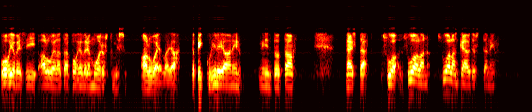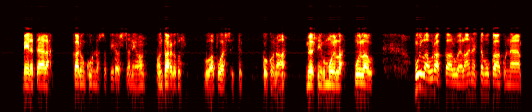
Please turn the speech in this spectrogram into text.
pohjavesialueilla tai pohjaveden muodostumisalueilla. Ja, ja pikkuhiljaa niin, niin tota, näistä suolan, suolan käytöstä, niin meillä täällä kadun kunnossapidossa, niin on, on tarkoitus luopua sitten kokonaan myös niin kuin muilla, muilla, muilla urakka-alueilla aina sitä mukaan, kun nämä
